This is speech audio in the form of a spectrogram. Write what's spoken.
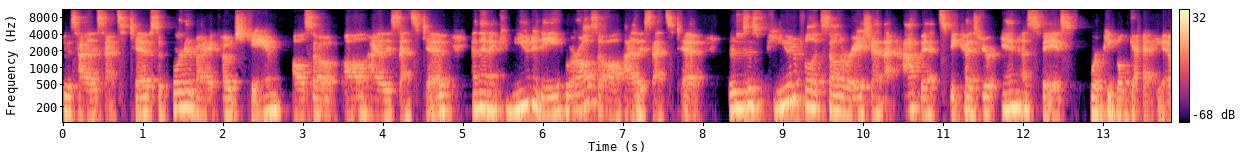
who's highly sensitive, supported by a coach team, also all highly sensitive, and then a community who are also all highly sensitive. there's this beautiful acceleration that happens because you're in a space where people get you.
